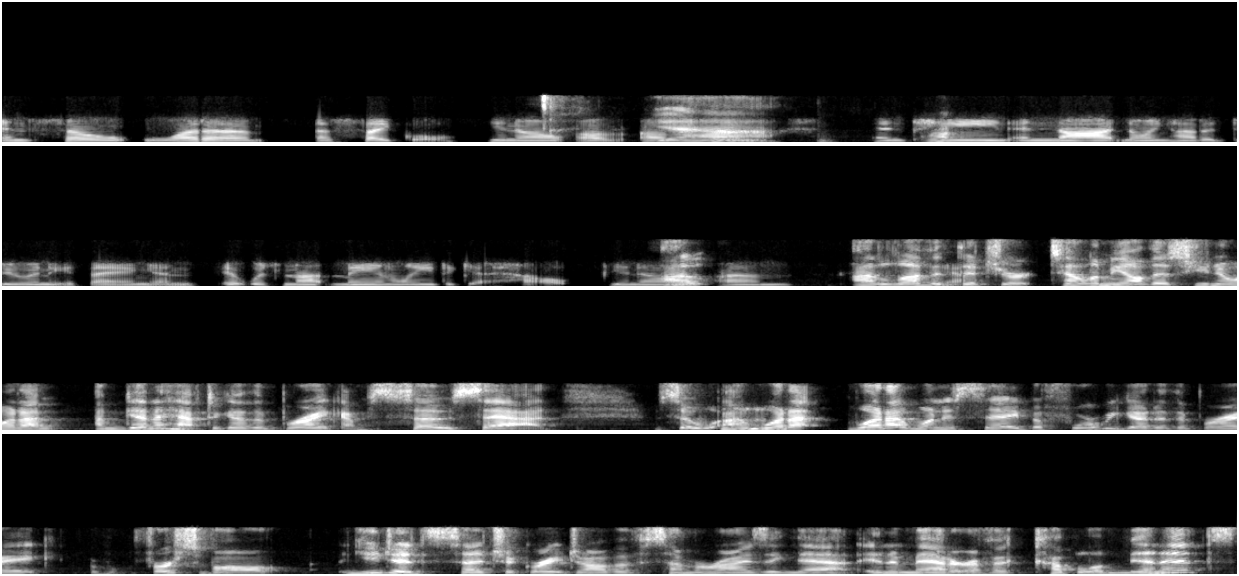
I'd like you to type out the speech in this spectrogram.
and so what a, a cycle, you know, of, of yeah. hurt and pain and not knowing how to do anything. And it was not manly to get help, you know. I, um, I love it yeah. that you're telling me all this. You know what? I'm I'm gonna have to go to the break. I'm so sad. So uh, what I what I want to say before we go to the break, first of all, you did such a great job of summarizing that in a matter of a couple of minutes.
